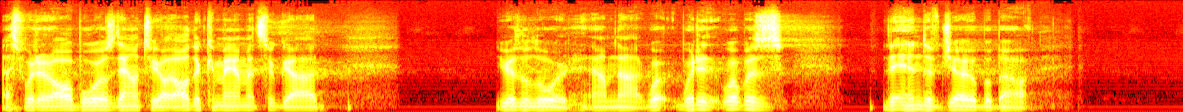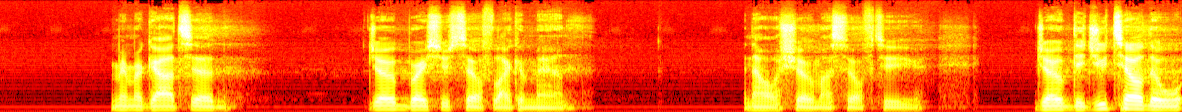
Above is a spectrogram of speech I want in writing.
That's what it all boils down to. All the commandments of God. You're the Lord, and I'm not. What, what, did, what was the end of Job about? Remember, God said, Job, brace yourself like a man, and I will show myself to you. Job, did you tell the,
